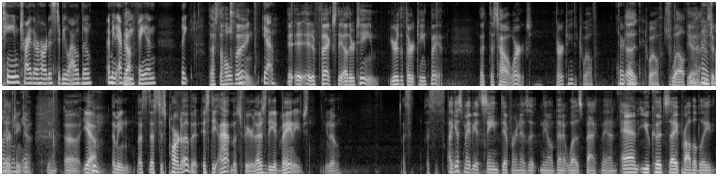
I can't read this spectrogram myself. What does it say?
team try their hardest to be loud though? I mean, every Yeah. fan, like, That's the whole thing. yeah, It, it, it affects the other team. You're the 13th man. That that's how it works. 13th or 12th? 13th. 12th. Twelfth, Yeah, yeah, he Oh, said 13th. Yeah. yeah. yeah. Uh, yeah. I mean, that's that's just part of it. It's the atmosphere. That is the advantage. You know. That's that's. just I guess maybe it's seen different as it you know than it was back then, and you could say probably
